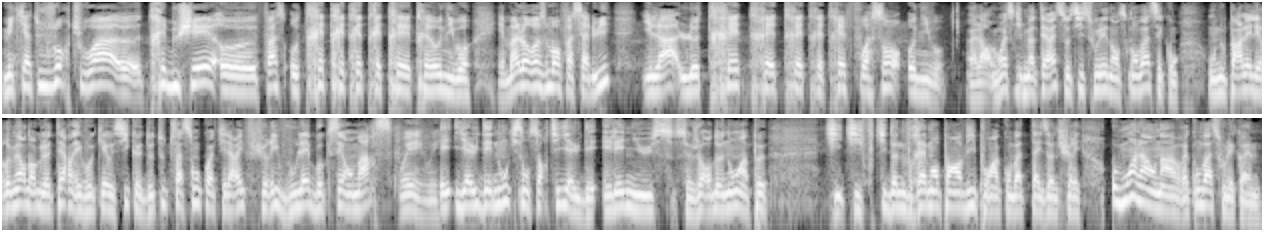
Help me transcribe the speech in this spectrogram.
mais qui a toujours, tu vois, euh, trébuché euh, face au très très très très très très haut niveau. Et malheureusement face à lui, il a le très très très très très foissant haut niveau. Alors moi, ce qui m'intéresse aussi Soulé dans ce combat, c'est qu'on on nous parlait les rumeurs d'Angleterre évoquaient aussi que de toute façon, quoi qu'il arrive, Fury voulait boxer en mars. Oui, oui. Et il y a eu des noms qui sont sortis, il y a eu des Hellenius, ce genre de noms un peu qui, qui, qui donne vraiment pas envie pour un combat de Tyson Fury. Au moins là, on a un vrai combat les quand même.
